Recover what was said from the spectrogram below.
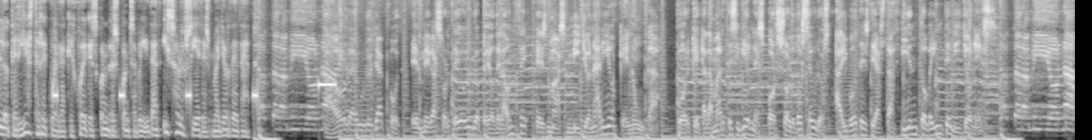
Loterías te recuerda que juegues con responsabilidad y solo si eres mayor de edad. Ahora Eurojackpot, el mega sorteo europeo de la 11, es más millonario que nunca. Porque cada martes y viernes por solo 2 euros hay botes de hasta 120 millones.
